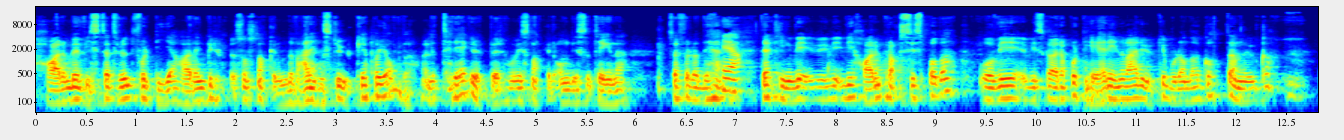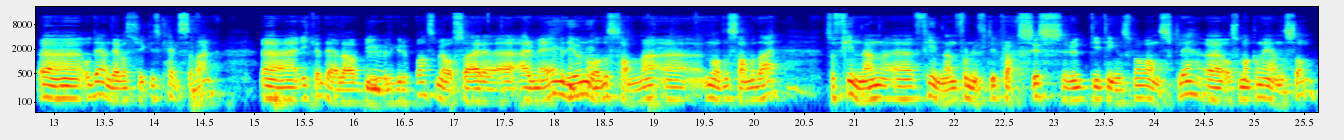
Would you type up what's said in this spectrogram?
har en bevissthet rundt fordi jeg har en gruppe som snakker om det hver eneste uke på jobb. Eller tre grupper hvor vi snakker om disse tingene. Så jeg føler at det, Ja. det er ting vi, vi, vi har en praksis på det, og vi, vi skal rapportere inn hver uke hvordan det har gått denne uka. Eh, og det er en del av psykisk helsevern. Eh, ikke en del av bibelgruppa, som jeg også er, er med i, men de gjør noe av det samme, eh, av det samme der. Så finne en, eh, finne en fornuftig praksis rundt de tingene som er vanskelig, eh, og som man kan enes om.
